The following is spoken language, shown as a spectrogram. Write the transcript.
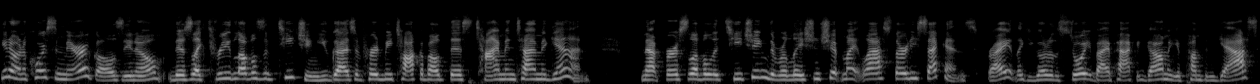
you know, in A Course in Miracles, you know, there's like three levels of teaching. You guys have heard me talk about this time and time again. And that first level of teaching, the relationship might last 30 seconds, right? Like you go to the store, you buy a pack of gum and you're pumping gas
